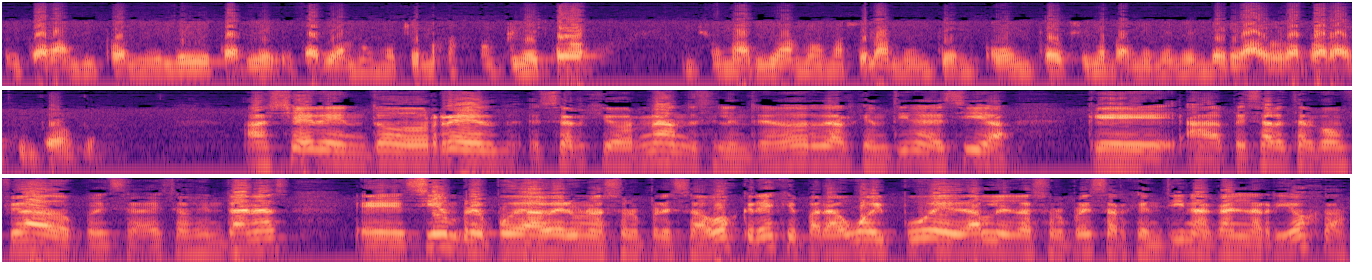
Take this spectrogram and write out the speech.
estarán disponibles y estaríamos mucho más completos y sumaríamos no solamente en puntos, sino también en envergadura para ese entonces. Ayer en Todo Red, Sergio Hernández, el entrenador de Argentina, decía que a pesar de estar confiado pues, a estas ventanas, eh, siempre puede haber una sorpresa. ¿Vos crees que Paraguay puede darle la sorpresa a Argentina acá en La Rioja?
